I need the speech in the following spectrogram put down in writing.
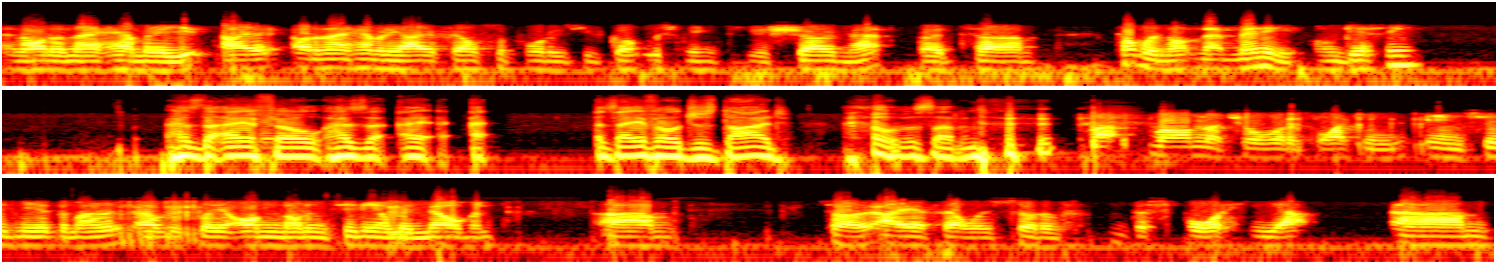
And I don't know how many I, I don't know how many AFL supporters you've got listening to your show, Matt, but um, probably not that many. I'm guessing. Has the AFL has the A- A- has AFL just died all of a sudden? But, well, I'm not sure what it's like in, in Sydney at the moment. Obviously, I'm not in Sydney. I'm in Melbourne. Um, so AFL is sort of the sport here. Um,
